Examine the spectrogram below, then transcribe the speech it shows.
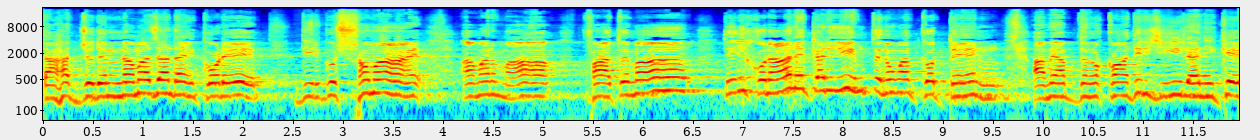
তাহাজ্জুদের নামাজ আদায় করে দীর্ঘ সময় আমার মা ফাতেমা তিনি কোরআনে করিম তেলাওয়াত করতেন। আমি আব্দুল কাদের জিলানিকে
